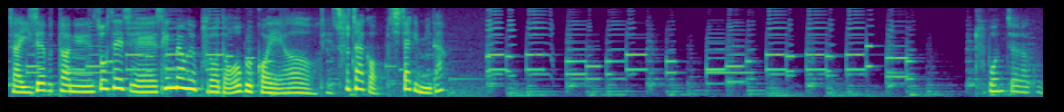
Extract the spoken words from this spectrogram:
자, 이제부터는 소세지에 생명을 불어 넣어 볼 거예요. 이제 수작업 시작입니다. 두 번째라고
